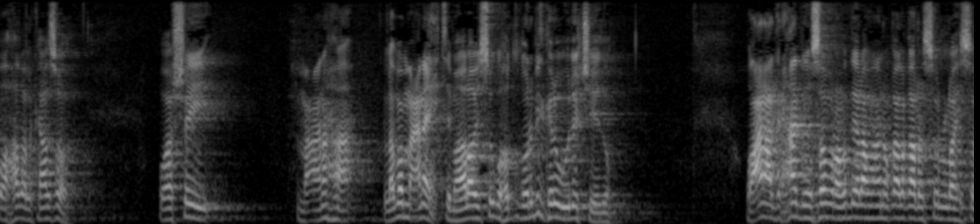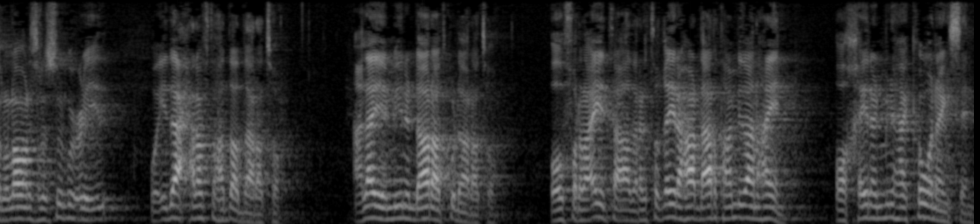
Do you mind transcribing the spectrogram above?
waa hadalkaasoo waa shay macnaha laba macno ixtimaalo isagu hadduu doono mid kale uula jeedo. Wa can cabdiraxmaan bin samra radi allahu canhu qala qala rasuulu lahi sala llah alay sl rsulku wuxu uhi waidaa xalafta haddaad dhaarato calaa ku dhaarato oo fara-ayta aad aragto kayrahaa dhaartaa midaan ahayn oo khayran minha ka wanaagsan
